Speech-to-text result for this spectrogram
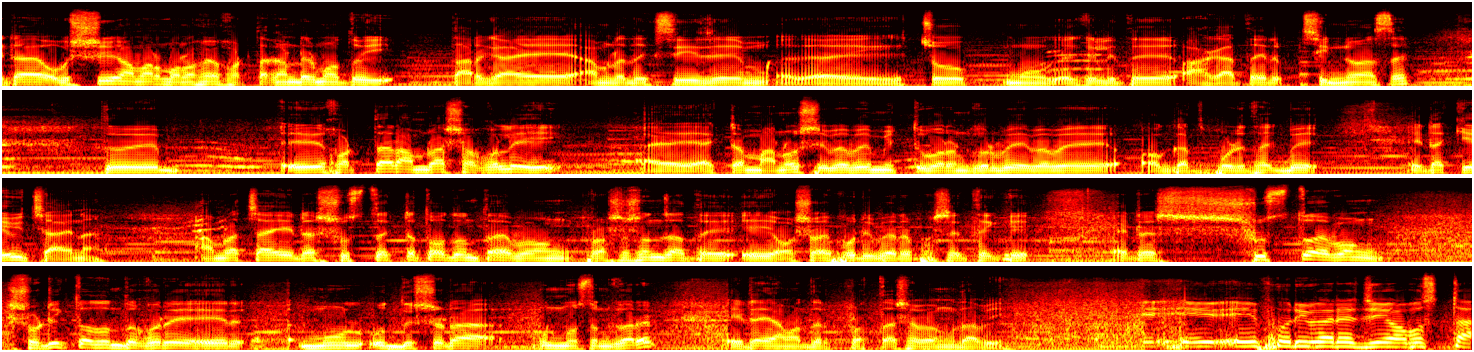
এটা অবশ্যই আমার মনে হয় হত্যাকাণ্ডের মতোই। তার গায়ে আমরা দেখছি যে চোখ, মুখ এগুলিতে আঘাতের চিহ্ন আছে। তো এই হত্যার আমরা সকলেই একটা মানুষ এভাবে মৃত্যুবরণ করবে, এভাবে অজ্ঞাত পড়ে থাকবে, এটা কেউই চায় না। আমরা চাই এটা সুস্থ একটা তদন্ত এবং প্রশাসন যাতে এই অসহায় পরিবারের পাশে থেকে এটা সুস্থ এবং সঠিক তদন্ত করে এর মূল উদ্দেশ্যটা উন্মোচন করেন এটাই আমাদের প্রত্যাশা এবং দাবি। এই পরিবারের যে অবস্থা,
